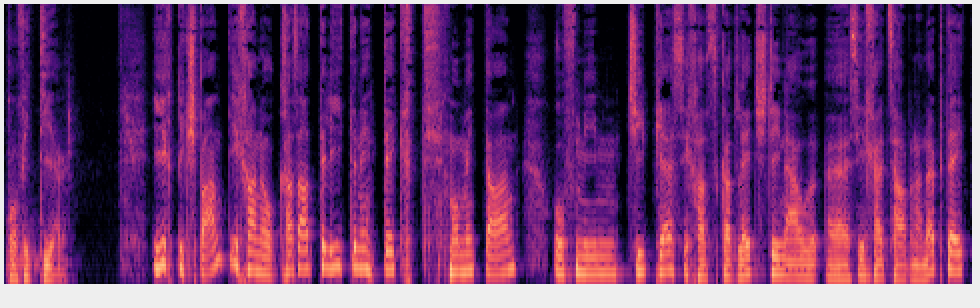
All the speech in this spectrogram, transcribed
profitieren. Ich bin gespannt. Ich habe noch keine Satelliten entdeckt momentan auf meinem GPS. Ich habe es gerade letztens auch äh, sicherheitshalber noch ein Update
